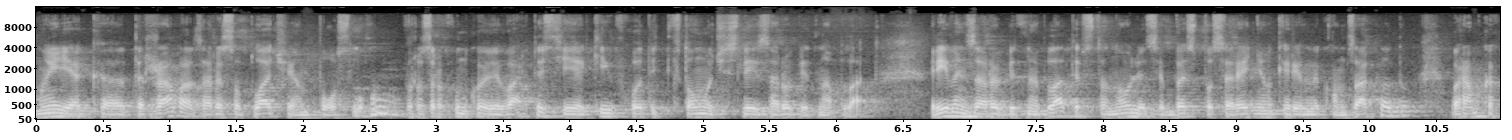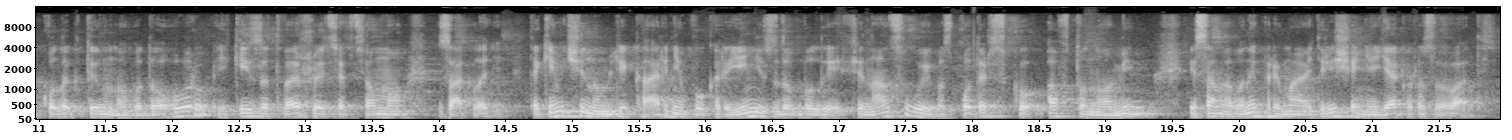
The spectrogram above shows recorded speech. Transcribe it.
ми, як держава, зараз оплачуємо послугу в розрахунковій вартості, які входить в тому числі і заробітна плата. Рівень заробітної плати встановлюється безпосередньо керівником закладу в рамках колективного договору, який затверджується в цьому закладі. Таким чином, лікарні в Україні здобули фінансову і господарську автономію, і саме вони приймають рішення, як розвиватись.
